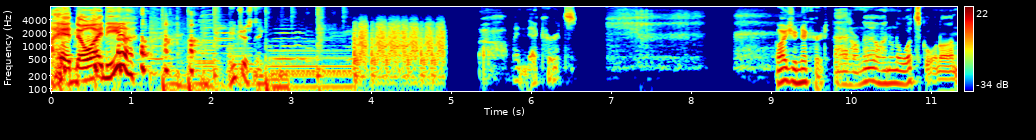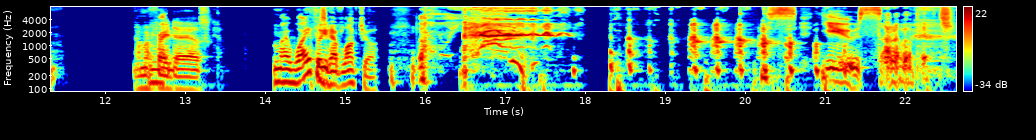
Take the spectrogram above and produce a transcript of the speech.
I had no idea. Interesting. Oh, my neck hurts. Why does your neck hurt? I don't know. I don't know what's going on. I'm afraid to ask. My wife thought is you'd have lockjaw. you son of a bitch.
